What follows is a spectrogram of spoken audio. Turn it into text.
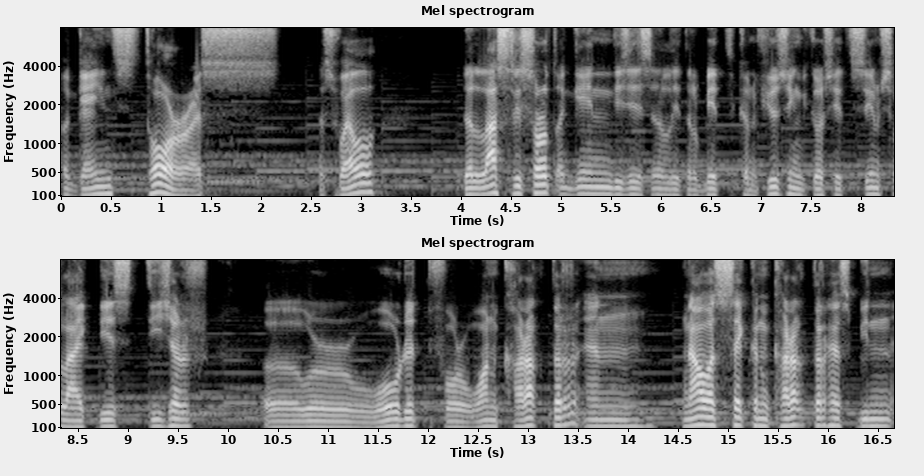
against Thor as, as well. The last resort again, this is a little bit confusing because it seems like these teasers uh, were awarded for one character and now a second character has been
